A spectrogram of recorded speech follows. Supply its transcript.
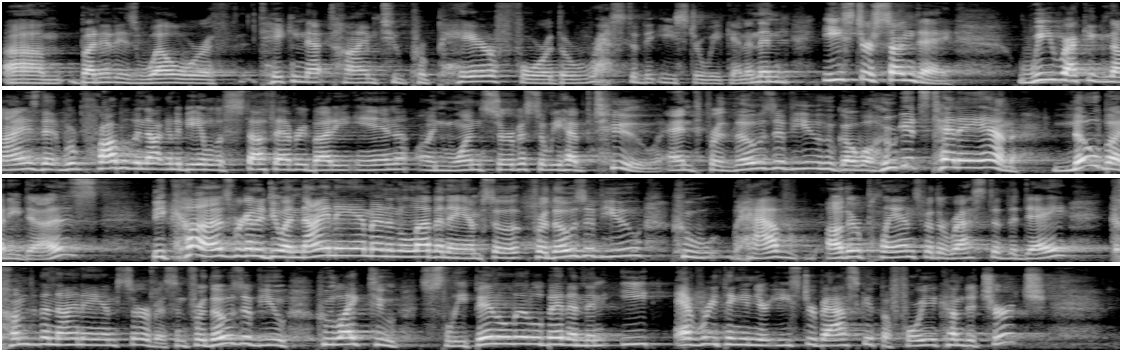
um, but it is well worth taking that time to prepare for the rest of the Easter weekend. And then Easter Sunday, we recognize that we're probably not going to be able to stuff everybody in on one service, so we have two. And for those of you who go, well, who gets 10 a.m.? Nobody does because we're going to do a 9 a.m. and an 11 a.m. So, for those of you who have other plans for the rest of the day, come to the 9 a.m. service. And for those of you who like to sleep in a little bit and then eat everything in your Easter basket before you come to church,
